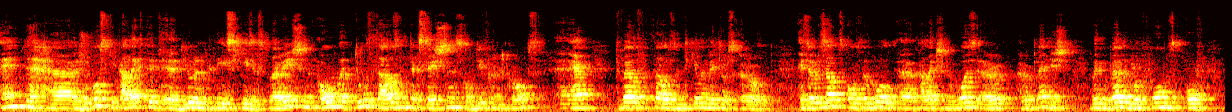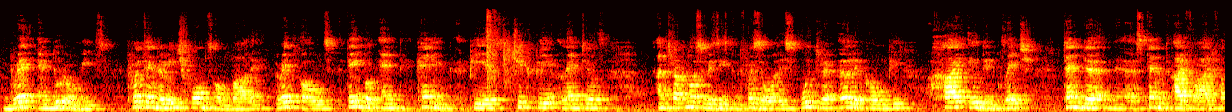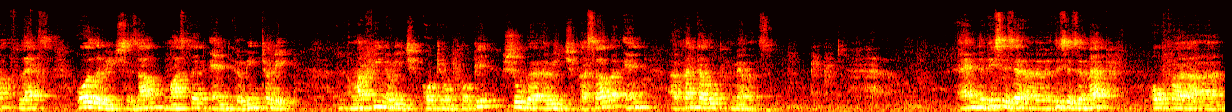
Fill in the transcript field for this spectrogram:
And uh, Zhukovsky collected uh, during this his exploration over 2,000 accessions of different crops and 12,000 kilometers road. As a result of the world uh, collection was uh, replenished with valuable forms of bread and durum wheats, protein-rich forms of barley, red oats, table and canning peas, chickpea, lentils, anthracnose-resistant phaseolus, ultra-early cowpea, high-yielding vetch, tender-stemmed uh, alfalfa, flax, oil-rich sesame, mustard, and winter rape. Morphine-rich opium poppy, sugar-rich cassava, and uh, cantaloupe melons. And this is a, this is a map of uh, uh,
